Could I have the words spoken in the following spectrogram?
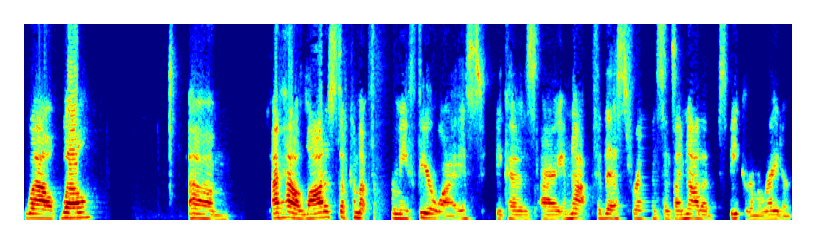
Wow. Well um i've had a lot of stuff come up for me fear wise because i am not for this for instance i'm not a speaker i'm a writer.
